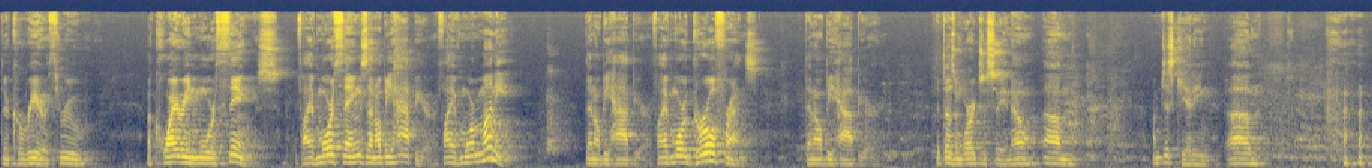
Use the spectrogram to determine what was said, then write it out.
their career, through acquiring more things. If I have more things, then I'll be happier. If I have more money, then I'll be happier. If I have more girlfriends, then I'll be happier. It doesn't work, just so you know. Um, I'm just kidding. Um,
